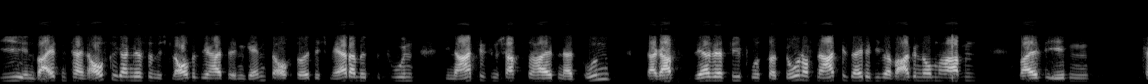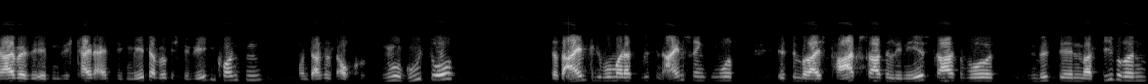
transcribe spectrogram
die in weiten Teilen aufgegangen ist und ich glaube, sie hatte in Gänze auch deutlich mehr damit zu tun, die Nazis in Schach zu halten als uns. Da gab es sehr, sehr viel Frustration auf Nazi-Seite, die wir wahrgenommen haben, weil sie eben teilweise eben sich keinen einzigen Meter wirklich bewegen konnten. Und das ist auch nur gut so. Das Einzige, wo man das ein bisschen einschränken muss, ist im Bereich Parkstraße, Linnéestraße, wo es ein bisschen massiveren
